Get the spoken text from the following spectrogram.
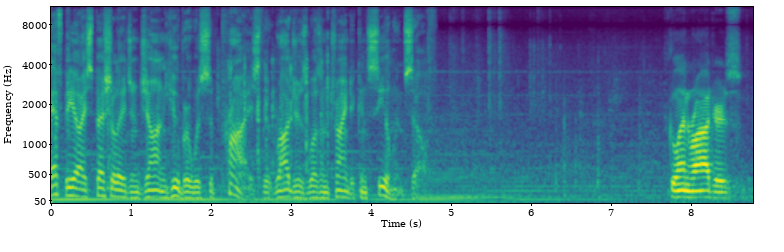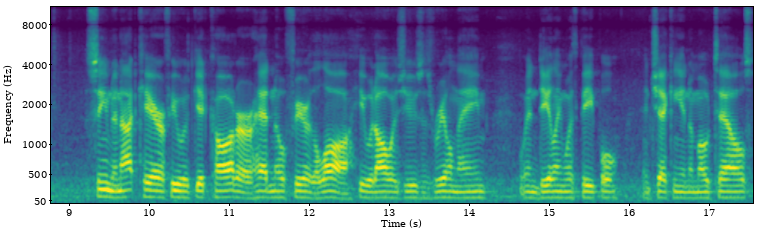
FBI Special Agent John Huber was surprised that Rogers wasn't trying to conceal himself. Glen Rogers seemed to not care if he would get caught or had no fear of the law. He would always use his real name when dealing with people and checking into motels.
